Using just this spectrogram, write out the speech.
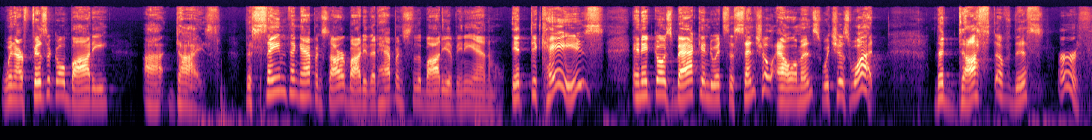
when our physical body uh, dies? The same thing happens to our body that happens to the body of any animal. It decays and it goes back into its essential elements, which is what? The dust of this earth.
